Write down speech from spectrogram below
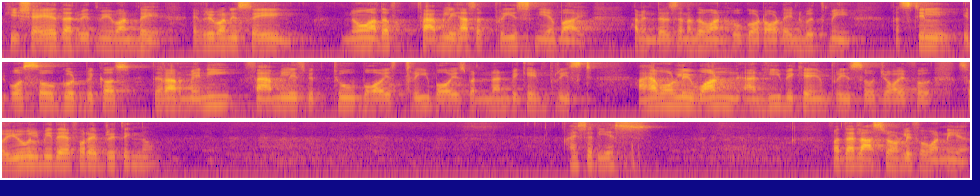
He shared that with me one day. Everyone is saying no other family has a priest nearby. I mean, there's another one who got ordained with me. But still, it was so good because there are many families with two boys, three boys, but none became priest. I have only one, and he became priest, so joyful. So you will be there for everything, no? I said yes. But that lasted only for one year.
